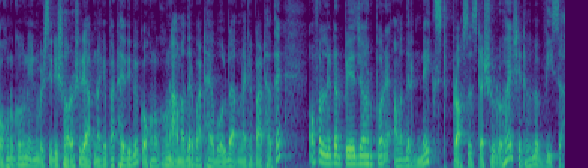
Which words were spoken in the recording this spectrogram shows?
কখনো কখনো ইউনিভার্সিটি সরাসরি আপনাকে পাঠিয়ে দিবে, কখনো কখনো আমাদের পাঠায় বলবে আপনাকে পাঠাতে। অফার লেটার পেয়ে যাওয়ার পরে আমাদের নেক্সট প্রসেসটা শুরু হয়, সেটা হলো ভিসা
